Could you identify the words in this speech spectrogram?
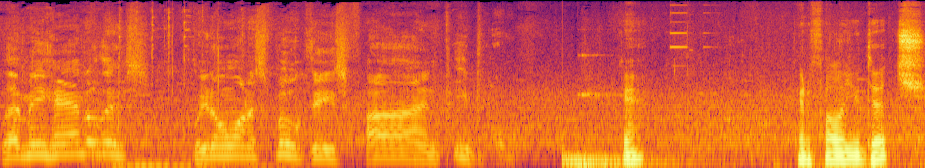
Let me handle this. We don't want to spook these fine people. Okay. Gonna follow you, Dutch.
